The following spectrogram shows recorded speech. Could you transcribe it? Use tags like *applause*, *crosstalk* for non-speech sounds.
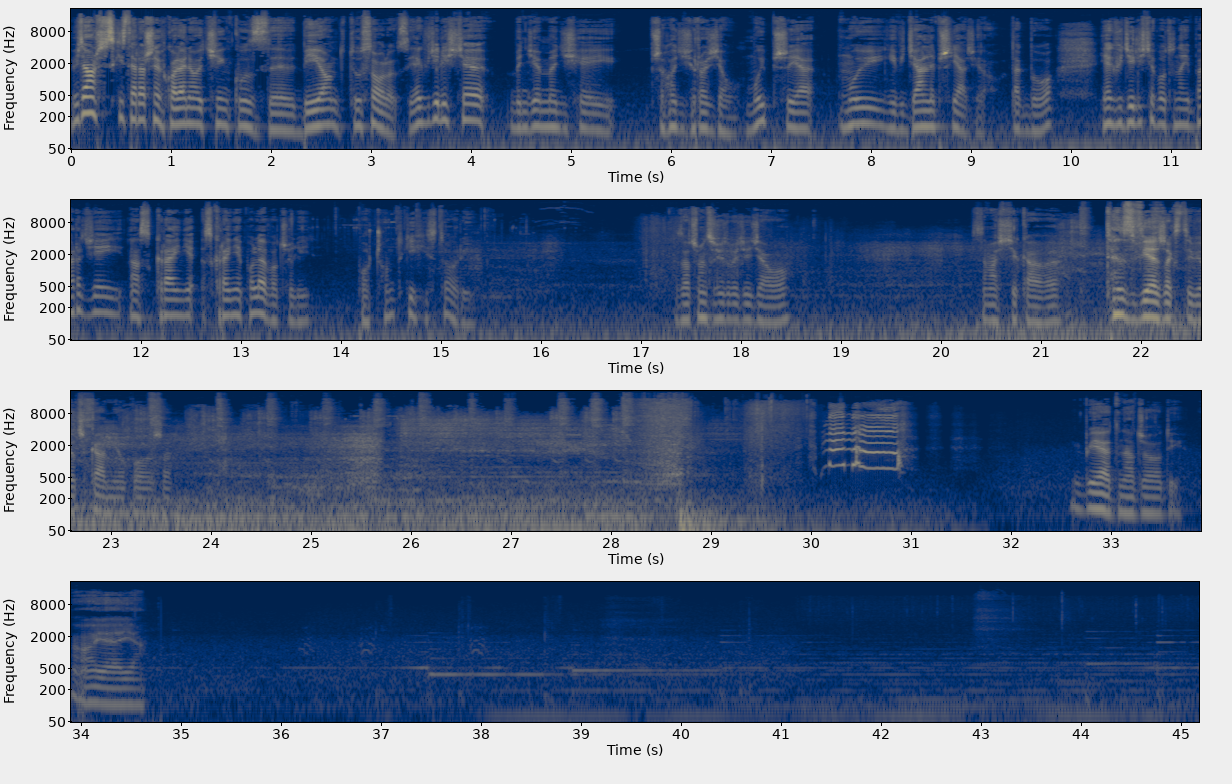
Witam wszystkich serdecznie w kolejnym odcinku z Beyond Two Souls. Jak widzieliście, będziemy dzisiaj przechodzić rozdział Mój przyja... Mój niewidzialny przyjaciel. Tak było. Jak widzieliście, było to najbardziej na skrajnie, skrajnie po lewo, czyli początki historii. Zobaczymy, co się tu będzie działo. Jestem aż ciekawy. Ten zwierzak z tymi oczkami, o Boże. Biedna Jodie. Ojej.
